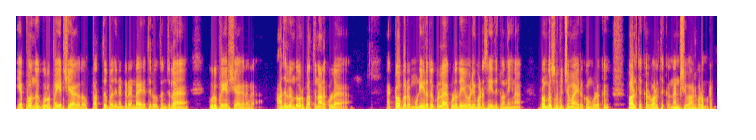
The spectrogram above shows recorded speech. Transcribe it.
எப்போ இந்த குரு பயிற்சி ஆகுதோ பத்து பதினெட்டு ரெண்டாயிரத்தி இருபத்தஞ்சில் குரு பயிற்சி ஆகிறாரு. அதுலேருந்து ஒரு பத்து நாளுக்குள்ளே அக்டோபர் முடிகிறதுக்குள்ளே குலதெய்வ வழிபாடை செய்துட்டு வந்தீங்கன்னா ரொம்ப சுபிச்சமாக இருக்கும் உங்களுக்கு. வாழ்த்துக்கள் வாழ்த்துக்கள். நன்றி வாழ்வளமுடன்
